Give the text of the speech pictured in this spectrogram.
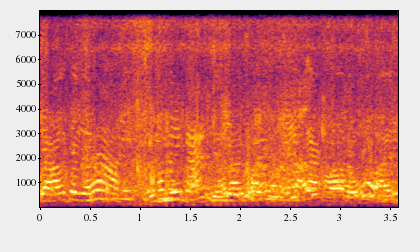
Giờ cho người ha. Không đi cá gì giờ không đi cá đủ rồi.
